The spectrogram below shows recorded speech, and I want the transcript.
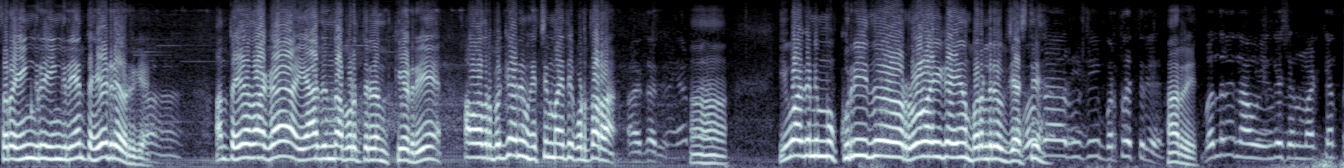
ಸರ್ ಹಿಂಗ್ರಿ ಹಿಂಗ್ರಿ ಅಂತ ಹೇಳ್ರಿ ಅವ್ರಿಗೆ. ಅಂತ ಹೇಳಿದಾಗ ಯಾವ್ದಿಂದ ಬರ್ತೀರಿ ಅಂತ ಕೇಳ್ರಿ. ಅವ್ ಅದ್ರ ಬಗ್ಗೆ ನಿಮ್ಗೆ ಹೆಚ್ಚಿನ ಮಾಹಿತಿ ಕೊಡ್ತಾರ. ಹಾಂ ಹಾಂ. ಇವಾಗ ನಿಮ್ಮ ಕುರಿದು ರೋಗ ಈಗ ಏನು ಬರಲ್ರಿ ಇವಾಗ ಜಾಸ್ತಿ? ರುಚಿ ಬರ್ತೈತ್ರಿ ಹಾಂ ರೀ. ಬಂದ್ರಿ ನಾವು ಇಂಜೆಕ್ಷನ್ ಮಾಡ್ಕೊಂತ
